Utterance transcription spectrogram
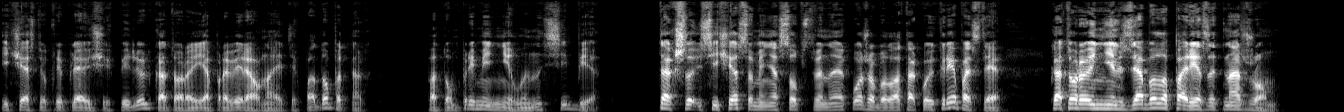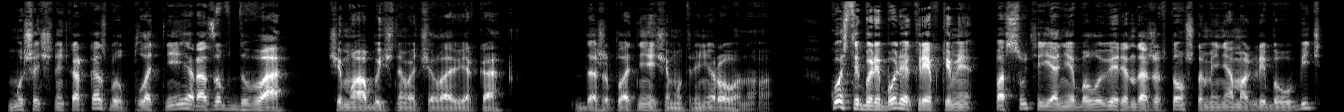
и часть укрепляющих пилюль, которые я проверял на этих подопытных, потом применил и на себе. Так что сейчас у меня собственная кожа была такой крепости, которую нельзя было порезать ножом. Мышечный каркас был плотнее раза в два, чем у обычного человека. Даже плотнее, чем у тренированного. Кости были более крепкими. По сути, я не был уверен даже в том, что меня могли бы убить,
